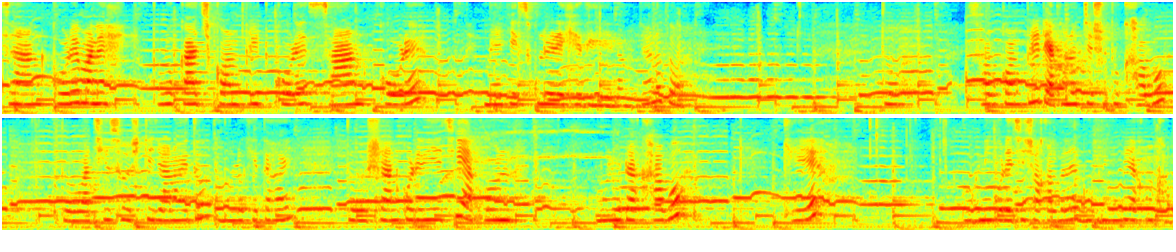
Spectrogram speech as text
স্নান করে মানে পুরো কাজ কমপ্লিট করে, স্নান করে মেয়েকে স্কুলে রেখে দিয়ে এলাম জানো তো? তো সব কমপ্লিট এখন হচ্ছে শুধু খাব। তো আজকে ষষ্ঠী জানোই তো মূল্য খেতে হয়। তো স্নান করে দিয়েছি এখন মূলোটা খাব খেয়ে ঘুগনি করেছি সকালবেলায় ঘুগনি মুড়ি এখন খাব।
